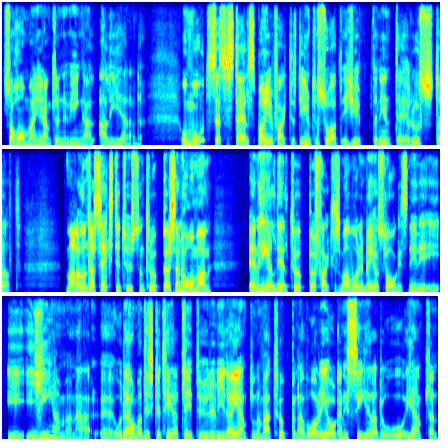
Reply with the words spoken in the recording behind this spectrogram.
så har man egentligen nu inga allierade. Och mot sig så ställs man ju faktiskt, det är ju inte så att Egypten inte är rustat. Man har 160 000 trupper. Sen har man en hel del trupper faktiskt som har varit med och slagits nere i, i, i Jemen. här. Eh, och där har man diskuterat lite huruvida egentligen de här trupperna var reorganiserade och, och egentligen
